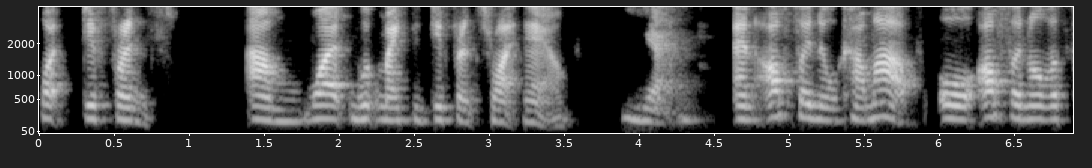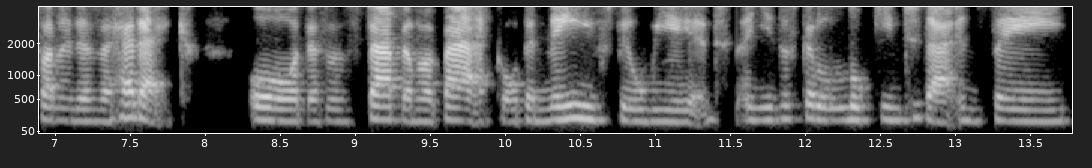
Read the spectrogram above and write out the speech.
what difference, um, what would make the difference right now Yeah. and often it'll come up, or often all of a sudden there's a headache, or there's a stab in the back, or the knees feel weird. And you just got to look into that and see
